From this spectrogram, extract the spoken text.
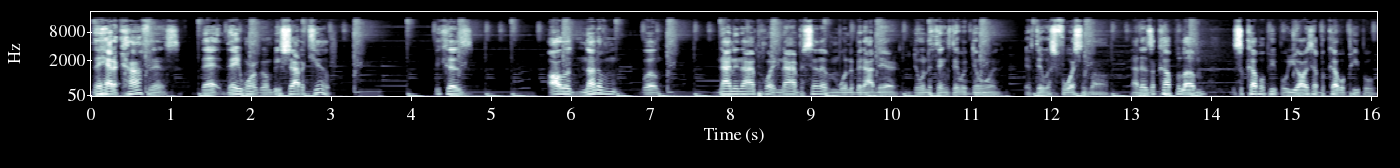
they had a confidence that they weren't going to be shot or killed because all of none of them, well, 99.9% of them wouldn't have been out there doing the things they were doing if there was force involved. Now, there's a couple of them. There's a couple people. You always have a couple people,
